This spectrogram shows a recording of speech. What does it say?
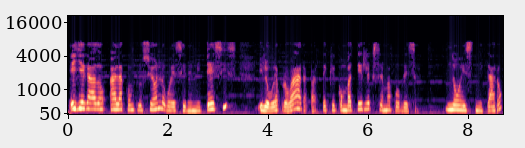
he llegado a la conclusión, lo voy a decir en mi tesis, y lo voy a probar, aparte, que combatir la extrema pobreza no es ni caro,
